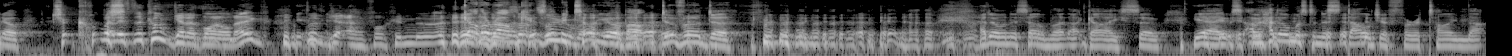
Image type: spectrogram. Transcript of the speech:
know, ch- And if they couldn't get a boiled egg, they'd get a fucking. Uh, Gather round, kids. Let me tell you about Davida. you know, I don't want to sound like that guy. So yeah, it was. I had almost a nostalgia for a time that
